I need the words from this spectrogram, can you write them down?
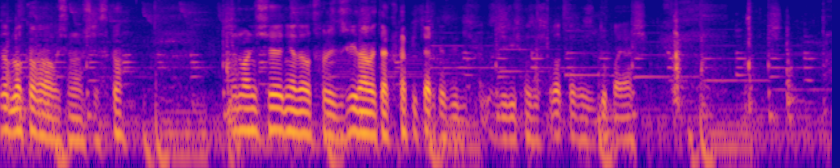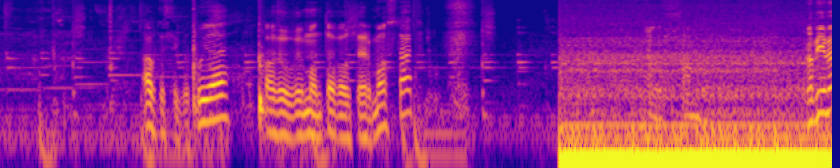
Zablokowało się na wszystko. Normalnie się nie da otworzyć drzwi, nawet jak tapicerkę zdjęliśmy- zdjęliśmy ze środka, to jest dupa jaś. Auto się gotuje. Paweł wymontował termostat. Robimy?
